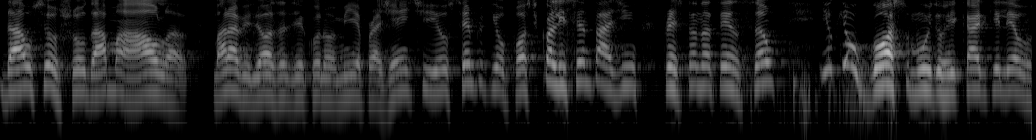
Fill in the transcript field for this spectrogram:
dá o seu show, dá uma aula maravilhosa de economia para a gente. E eu, sempre que eu posso, fico ali sentadinho, prestando atenção. E o que eu gosto muito do Ricardo, que ele é um.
